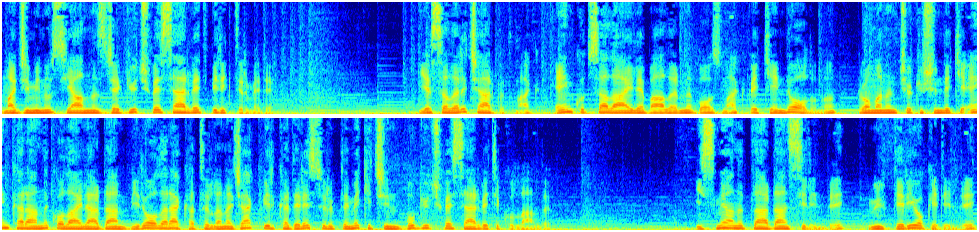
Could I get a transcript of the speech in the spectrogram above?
Maciminus yalnızca güç ve servet biriktirmedi. Yasaları çarpıtmak, en kutsal aile bağlarını bozmak ve kendi oğlunu, Roma'nın çöküşündeki en karanlık olaylardan biri olarak hatırlanacak bir kadere sürüklemek için bu güç ve serveti kullandı. İsmi anıtlardan silindi, mülkleri yok edildi,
